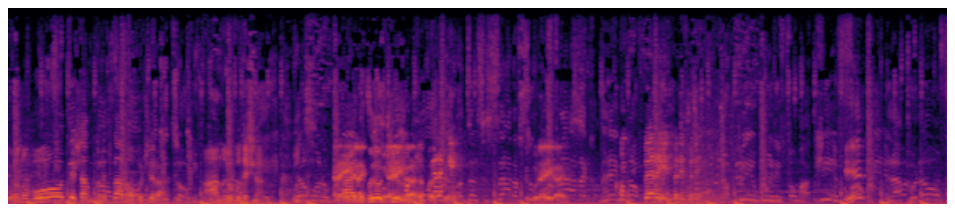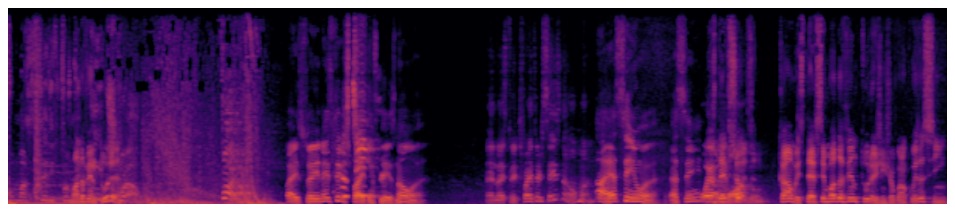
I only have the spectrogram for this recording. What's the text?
Eu não vou deixar de monetizar, não. Vou tirar. Ah, não, eu vou deixar. Foda-se. Ah, depois eu tiro, né? guys. Depois eu Pera tiro. Segura aí, guys. pera aí, pera aí, pera aí. Quê? Modo aventura? Ué, isso aí nem Street Fighter 6, não, ué? É, não é Street Fighter 6 não, mano. Ah, é sim, ué. É sim. Ou é Isso um modo? ser... Calma, isso deve ser modo aventura, gente. Alguma coisa assim.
